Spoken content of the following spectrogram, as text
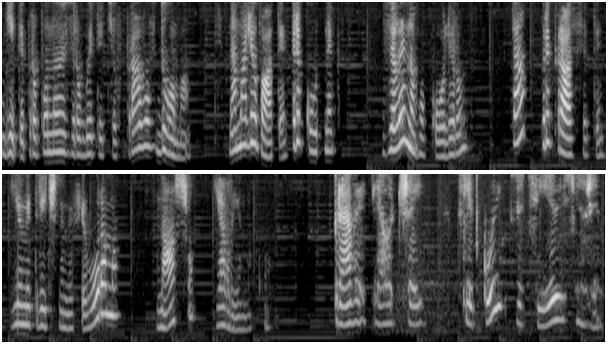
Діти пропоную зробити цю вправу вдома. Намалювати трикутник зеленого кольору та прикрасити геометричними фігурами нашу ялинку. Прави я очей. Слідкуй за цією сніжинкою.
